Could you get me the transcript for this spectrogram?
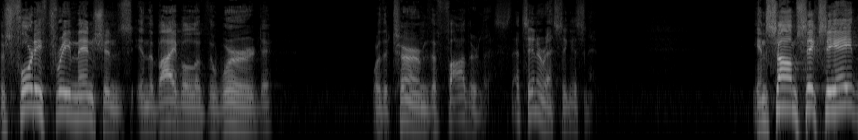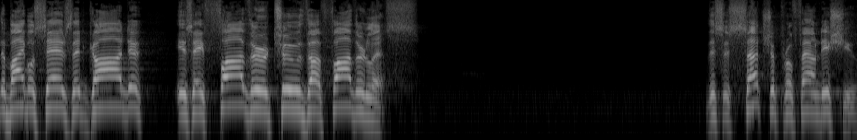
There's 43 mentions in the Bible of the word or the term the fatherless. That's interesting, isn't it? In Psalm 68, the Bible says that God is a father to the fatherless. This is such a profound issue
